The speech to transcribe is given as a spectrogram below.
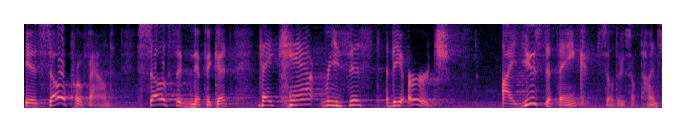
is so profound, so significant, they can't resist the urge. I used to think, still do sometimes,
